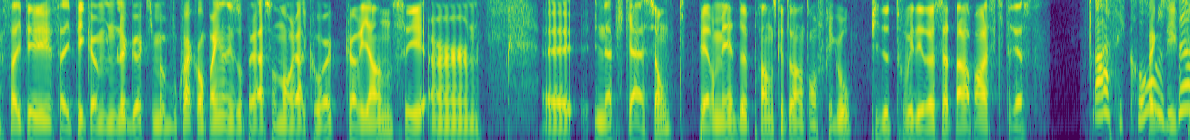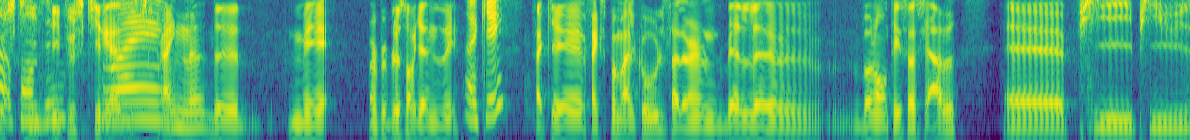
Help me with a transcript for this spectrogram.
ça, a été, ça a été comme le gars qui m'a beaucoup accompagné dans les opérations de Montréal Cowork. Coriandre, c'est un, euh, une application qui te permet de prendre ce que tu as dans ton frigo puis de te trouver des recettes par rapport à ce qui te reste. Ah, c'est Fait cool, que des ça, tout qui, des tout ce qui reste, des qui Ouais. traîne, là, de, mais un peu plus organisé. OK. Fait que, fait que c'est pas mal cool. Ça a une belle euh, volonté sociale. Euh, puis, puis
